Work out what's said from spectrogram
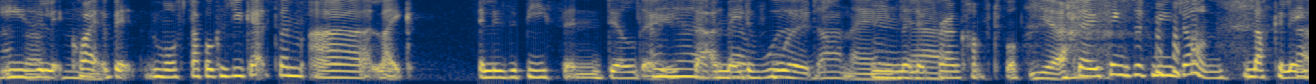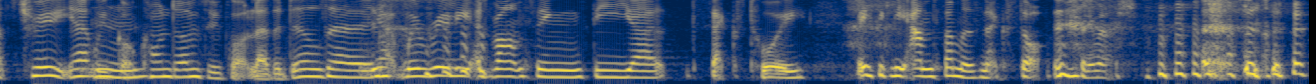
easily quite a bit more supple because you get some uh like Elizabethan dildos Oh, yeah, that are made of wood, wood, aren't they? Mm, they look very uncomfortable. Yeah. So things have moved on, luckily. That's true. Yeah, we've got condoms. We've got leather dildos. yeah, we're really advancing the uh, sex toy. Basically, Anne Summers next stop, pretty much.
